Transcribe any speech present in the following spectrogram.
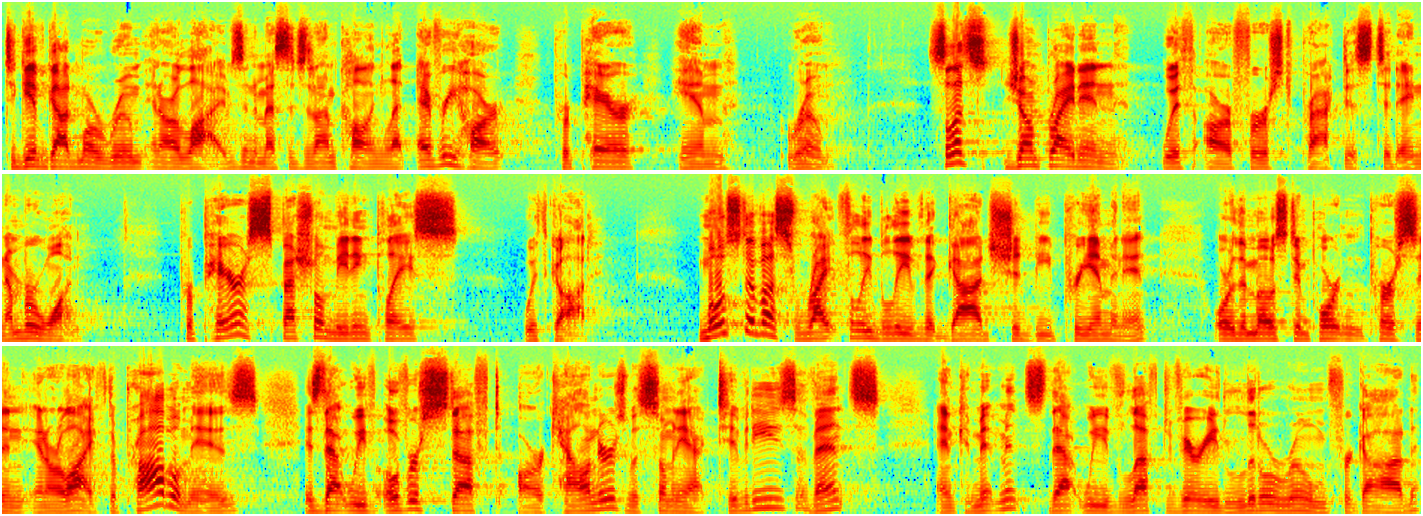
to give God more room in our lives in a message that I'm calling Let Every Heart Prepare Him room. So let's jump right in with our first practice today. Number one, prepare a special meeting place with God. Most of us rightfully believe that God should be preeminent or the most important person in our life. The problem is is that we've overstuffed our calendars with so many activities, events, and commitments that we've left very little room for God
